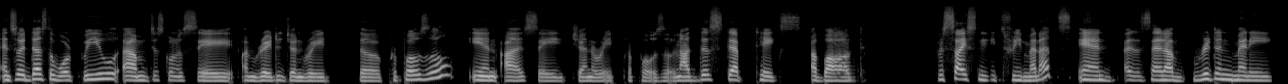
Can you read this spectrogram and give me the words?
And so it does the work for you. I'm just going to say, I'm ready to generate the proposal. And I say, generate proposal. Now, this step takes about precisely three minutes. And as I said, I've written many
